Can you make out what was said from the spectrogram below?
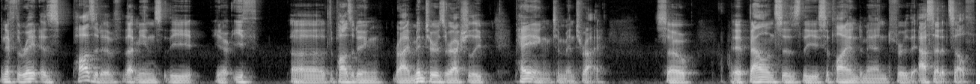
and if the rate is positive, that means the you know ETH uh, depositing Rai minters are actually paying to mint RAI. So it balances the supply and demand for the asset itself.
